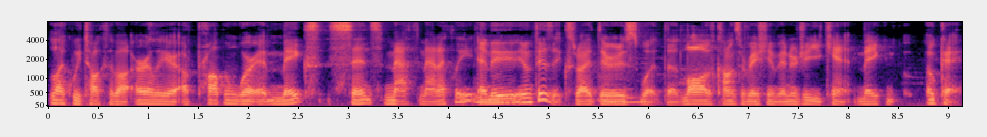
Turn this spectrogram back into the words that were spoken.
like we talked about earlier, a problem where it makes sense mathematically and maybe mm-hmm. in physics, right? There's mm-hmm. what the law of conservation of energy. You can't make, okay.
